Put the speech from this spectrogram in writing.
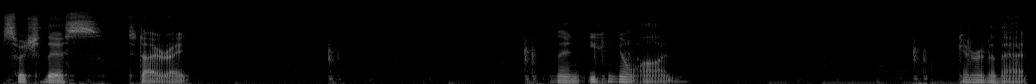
switch this to diorite. Then you can go on. Get rid of that.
